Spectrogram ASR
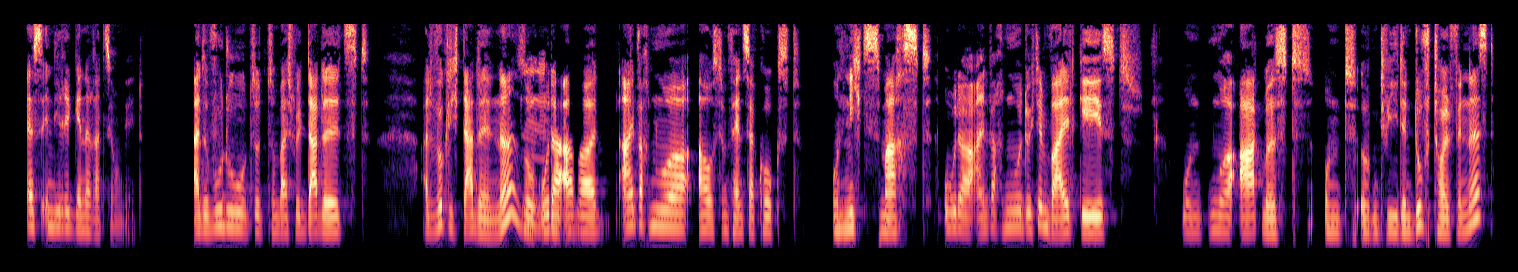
es in die Regeneration geht. Also wo du so zum Beispiel daddelst, also wirklich daddeln, ne? So, mhm. oder aber einfach nur aus dem Fenster guckst und nichts machst. Oder einfach nur durch den Wald gehst und nur atmest und irgendwie den Duft toll findest,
